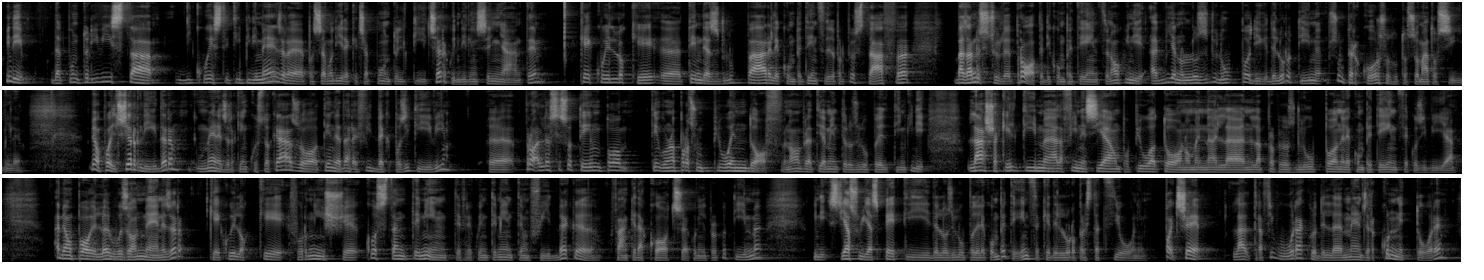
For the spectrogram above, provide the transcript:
Quindi dal punto di vista di questi tipi di manager possiamo dire che c'è appunto il teacher, quindi l'insegnante, che è quello che eh, tende a sviluppare le competenze del proprio staff basandosi sulle proprie competenze, no? quindi avviano lo sviluppo di, del loro team su un percorso tutto sommato simile. Abbiamo poi il cheerleader, un manager che in questo caso tende a dare feedback positivi, eh, però allo stesso tempo tengono un approccio un più end-off no? relativamente allo sviluppo del team, quindi lascia che il team alla fine sia un po' più autonomo nel, nel proprio sviluppo, nelle competenze e così via. Abbiamo poi l'always on manager, che è quello che fornisce costantemente, frequentemente un feedback, fa anche da coach con il proprio team, quindi sia sugli aspetti dello sviluppo delle competenze che delle loro prestazioni. Poi c'è l'altra figura, quello del manager connettore,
